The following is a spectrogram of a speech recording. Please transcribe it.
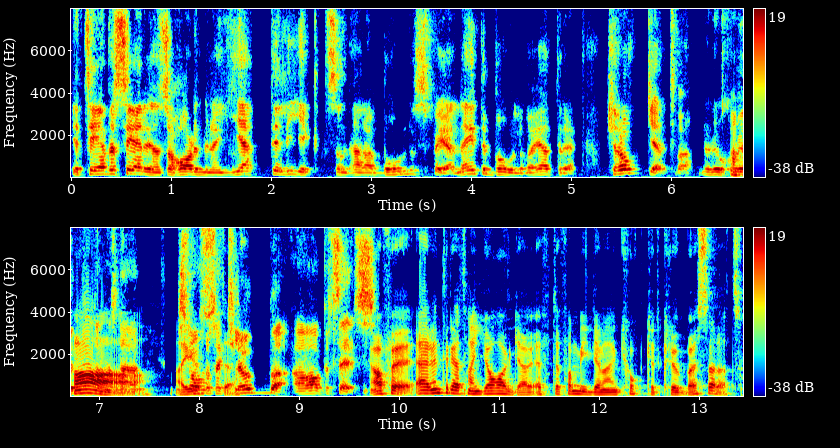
i tv-serien så har de ju något jättelikt sånt här bollspel. Nej, inte boll. Vad heter det? Krocket, va? När du skjuter Aha. med sån här, Ja, som en klubba. Ja, precis. Ja. Ja, för är det inte det att han jagar efter familjen med en krocketklubba istället?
